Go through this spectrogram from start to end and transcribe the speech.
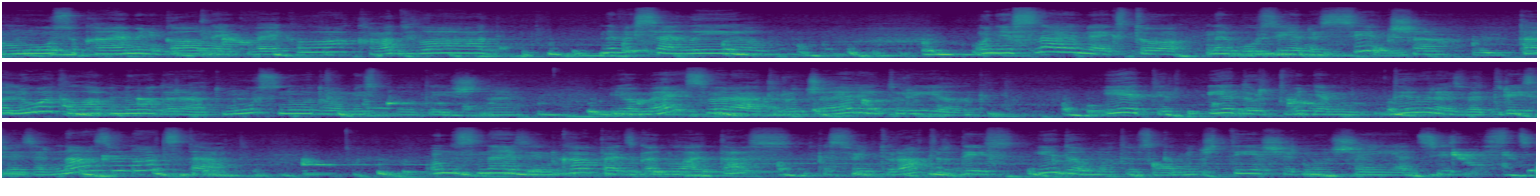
mūsu kaimiņu galvenieku veikalā kādu lādi, nevisai lielu. Un, ja saimnieks to nebūs ienesis iekšā, tā ļoti labi noderētu mūsu nodomu izpildīšanai, jo mēs varētu Rodžēriju tur ielikt. Ietir, iedurt viņam divreiz vai trīsreiz ar nāzi un atstāt. Un es nezinu, kāpēc gan tas, kas viņu tur atradīs, iedomātos, ka viņš tieši ir no šejienes iznests.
